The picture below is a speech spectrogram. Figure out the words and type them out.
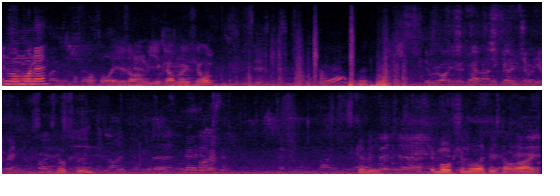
Anyone want to? I'll follow you on with your camera if you want. There's no spoon. It's gonna be emotional if it's not right.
